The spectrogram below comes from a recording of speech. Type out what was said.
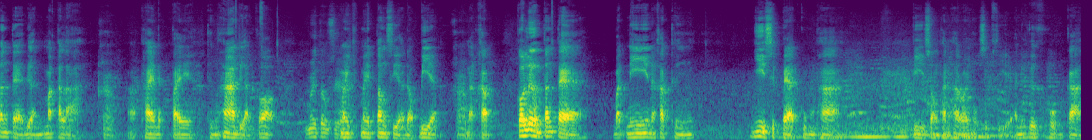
ตั้งแต่เดือนมกราครับอ่าภายในไปถึง 5 เดือนก็ไม่ต้องเสียไม่ไม่ต้องเสียดอกเบี้ยครับนะครับ ก็เริ่มตั้งแต่บัดนี้นะครับถึง 28 กุมภาปี 2564 อันนี้ก็คือโครงการ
